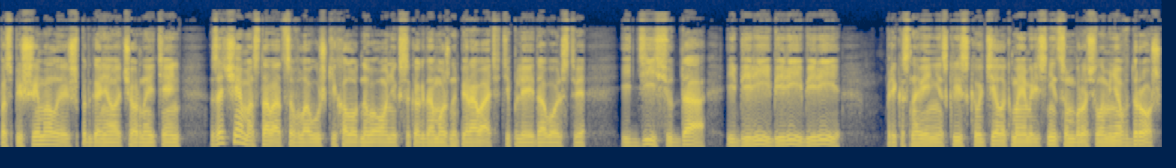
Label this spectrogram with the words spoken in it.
«Поспеши, малыш», — подгоняла черная тень, — Зачем оставаться в ловушке холодного оникса, когда можно пировать в тепле и довольстве? Иди сюда и бери, бери, бери. Прикосновение склизкого тела к моим ресницам бросило меня в дрожь.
